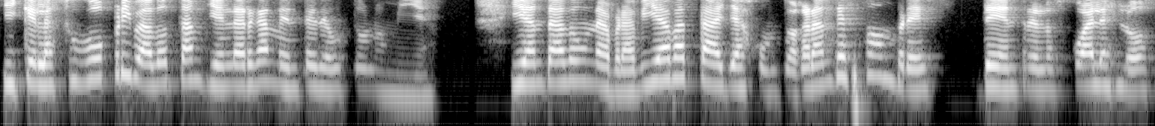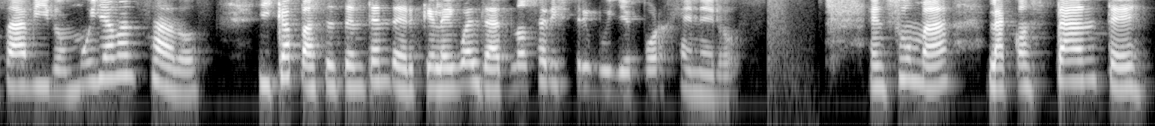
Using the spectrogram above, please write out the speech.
y que las hubo privado también largamente de autonomía y han dado una bravía batalla junto a grandes hombres, de entre los cuales los ha habido muy avanzados y capaces de entender que la igualdad no se distribuye por géneros. En suma, la constante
